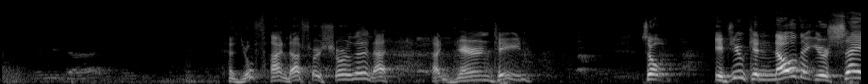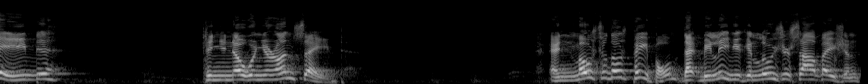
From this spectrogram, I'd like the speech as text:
When you die. You'll find out for sure then. I, I guaranteed. So if you can know that you're saved, can you know when you're unsaved? And most of those people that believe you can lose your salvation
